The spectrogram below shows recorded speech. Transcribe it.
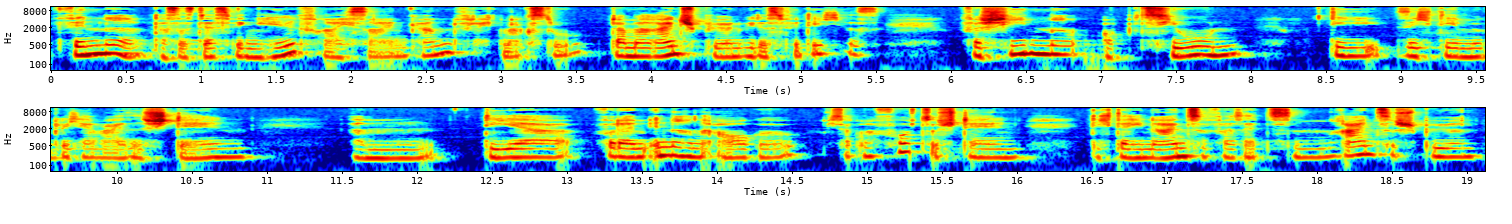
finde, dass es deswegen hilfreich sein kann, vielleicht magst du da mal reinspüren, wie das für dich ist, verschiedene Optionen, die sich dir möglicherweise stellen, ähm, dir vor deinem inneren Auge, ich sag mal, vorzustellen, dich da hinein zu versetzen, reinzuspüren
